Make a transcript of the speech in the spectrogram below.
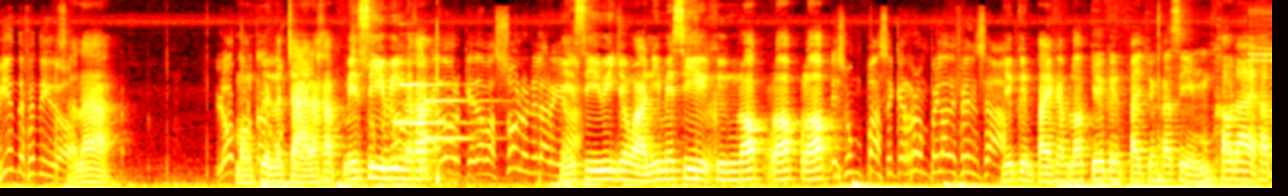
Bien defendido. ซาร่า Lo มอง corta เพื่อนและ justo. จ่ายแล้วครับ เมสซี่วิ่งแล้วครับ El jugador quedaba solo en el área. เมสซี่วิ่งจังหวะนี้เมสซี่คึงล็อกล็อกล็อก Es un pase que rompe la defensa. เยอะเกินไปครับล็อกเยอะเกินไปจนคาเซมเข้าได้ครับ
